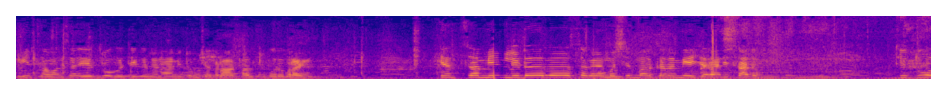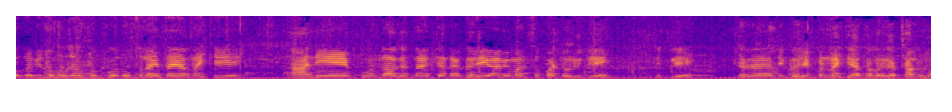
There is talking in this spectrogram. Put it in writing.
हे चव्हाण साहेब दोघं तिघ जण आम्ही तुमच्याकडे आता आलतो. बरोबर आहे यांचा मेन लिडर सगळ्या मशीन मालकाचा मेजर आणि सालम ती दोघं बी तुम्हाला सांगतो फोन उचलाय तयार नाही ते. आणि फोन लागत नाही त्याला घरी आम्ही माणसं पाठवली होती तिथली. तर ती घरी पण नाही ती आता बरं का चालूला.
